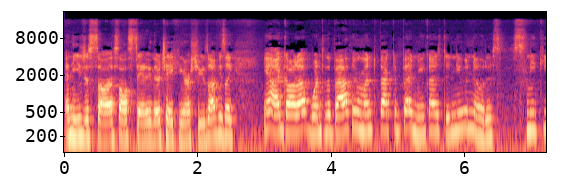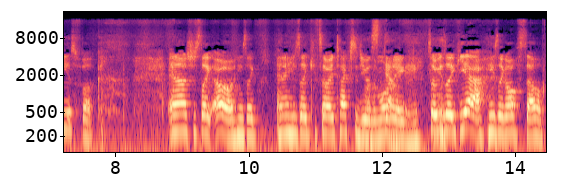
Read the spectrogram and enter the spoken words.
and he just saw us all standing there taking our shoes off. He's like, Yeah, I got up, went to the bathroom, went back to bed, and you guys didn't even notice. Sneaky as fuck. And I was just like, Oh, and he's like, and he's like, So I texted you in the morning. stealthy. So he's like, Yeah. He's like, All stealth.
